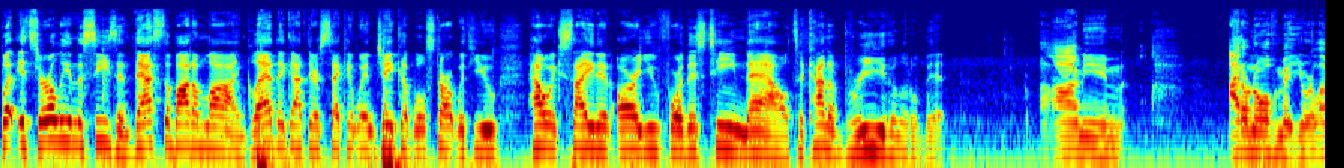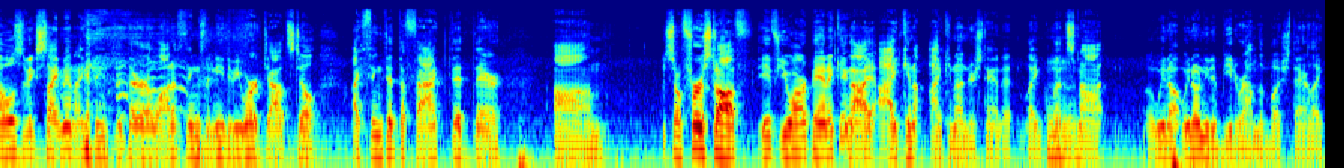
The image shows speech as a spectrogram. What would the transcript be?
but it's early in the season. That's the bottom line. Glad they got their second win. Jacob, we'll start with you. How excited are you for this team now to kind of breathe a little bit? I mean, I don't know if I'm at your levels of excitement. I think that there are a lot of things that need to be worked out still. I think that the fact that they're um, so first off, if you are panicking, I, I can I can understand it. Like mm-hmm. let's not we don't we don't need to beat around the bush there. Like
